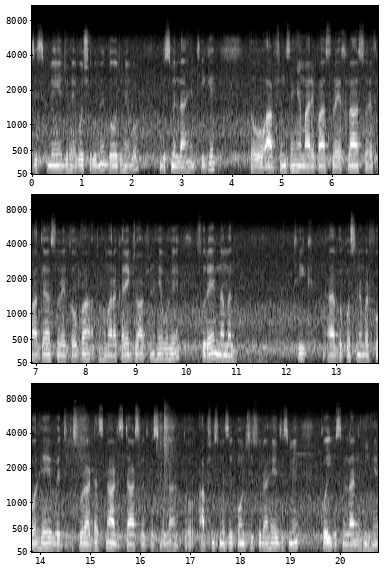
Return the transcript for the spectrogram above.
جس میں جو ہے وہ شروع میں دو جو ہیں وہ بسم اللہ ہیں، ٹھیک ہے؟ تو آپشنس ہیں ہمارے پاس سورہ اخلاص، سورہ فاتحہ، سورہ توبہ۔ تو ہمارا کریکٹ جو آپشن ہے وہ ہے سورہ نمل۔ ٹھیک۔ اب کوشچن نمبر فور ہے وچ سورہ ڈز ناٹ اسٹارٹس وتھ بسم اللہ تو آپشنس میں سے کون سی سورہ ہے جس میں کوئی بسم اللہ نہیں ہے؟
